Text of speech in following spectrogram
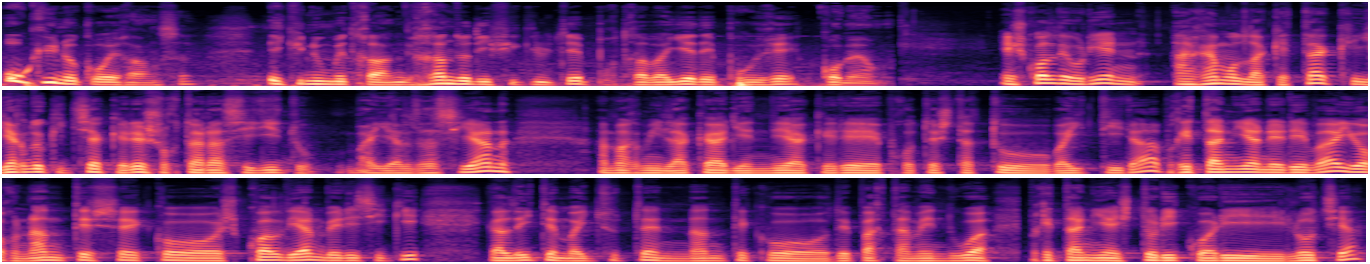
aucune cohérence et qui nous mettra en grande difficulté pour travailler des progrès communs. Eskualde horien agamoldaketak jardokitziak ere sortarazi ditu. Bai alzazian, amar milaka jendeak ere protestatu baitira. Bretanian ere bai, hor Nanteseko eskualdean bereziki, galdeiten baitzuten Nanteko departamendua Bretania historikoari lotzea,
